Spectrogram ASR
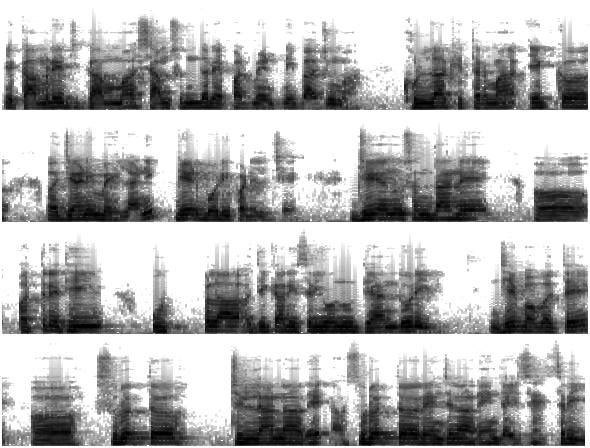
કે કામરેજ ગામમાં શ્યામસુંદર એપાર્ટમેન્ટની બાજુમાં ખુલ્લા ખેતરમાં એક અજાણી મહિલાની ડેડ બોડી પડેલ છે. જે અનુસંધાને અત્રેથી ઉપલા અધિકારીશ્રીઓનું ધ્યાન દોરી જે બાબતે સુરત જિલ્લાના રે- સુરત રેન્જના range IC Shri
